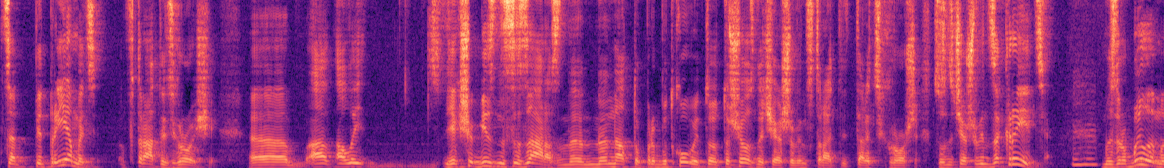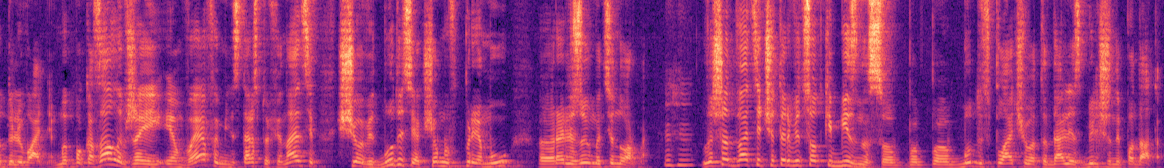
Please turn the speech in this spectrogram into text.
це підприємець втратить гроші. Е, але якщо бізнес і зараз не, не надто прибутковий, то, то що означає, що він втратить гроші? Це означає, що він закриється. Ми зробили моделювання. Ми показали вже і МВФ, і Міністерство фінансів, що відбудеться, якщо ми впряму е, реалізуємо ці норми. Лише 24% бізнесу п- п- будуть сплачувати далі збільшений податок.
